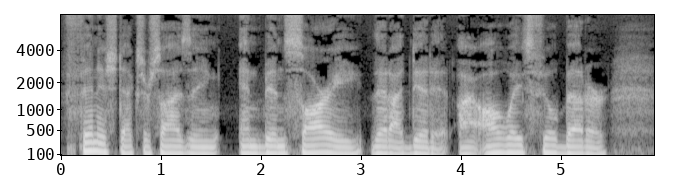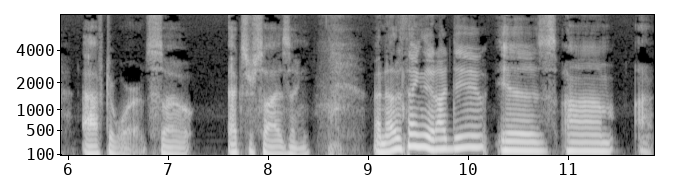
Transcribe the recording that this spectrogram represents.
finished exercising and been sorry that I did it. I always feel better afterwards. So, exercising. Another thing that I do is um, I,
